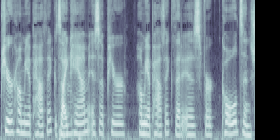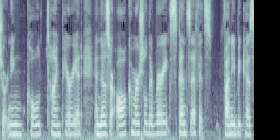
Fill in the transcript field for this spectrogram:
pure homeopathic. Zicam is a pure homeopathic that is for colds and shortening cold time period, and those are all commercial. They're very expensive. It's funny because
